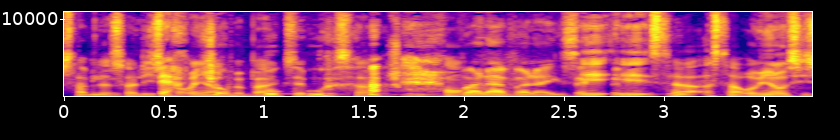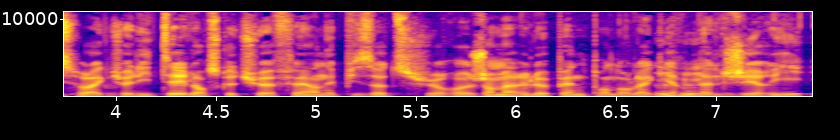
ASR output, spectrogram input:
Ça, me ça l'historien peut pas accepter ça, je comprends. voilà, voilà, exactement. Et, ça, ça, revient aussi sur l'actualité, lorsque tu as fait un épisode sur Jean-Marie Le Pen pendant la guerre mmh. d'Algérie,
